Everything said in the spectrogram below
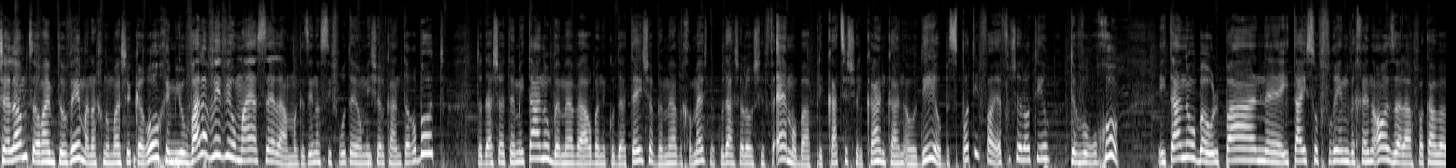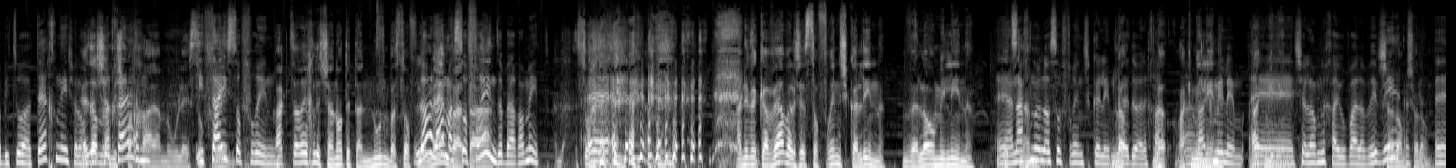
שלום, צהריים טובים, אנחנו מה שכרוך עם יובל אביבי ומאיה סלע, מגזין הספרות היומי של כאן תרבות. תודה שאתם איתנו ב-104.9 ו-105.3 FM, או באפליקציה של כאן, כאן אודיו, או בספוטיפיי, איפה שלא תהיו, תבורכו. איתנו באולפן אה, איתי סופרין וחן עוז על ההפקה והביצוע הטכני, שלום גם לכם. איזה שם משפחה מעולה, סופרין. איתי סופרין. רק צריך לשנות את הנון בסוף לא, למם, למה? ואתה... סופרין, זה בארמית. סופ- אני מקווה אבל שסופרין שקלין, ולא מילין. אנחנו לא סופרים שקלים, לא, כידוע לך. לא, רק אה, מילים. רק מילים. אה, מילים. שלום לך, יובל אביבי. שלום, שלום. אה,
